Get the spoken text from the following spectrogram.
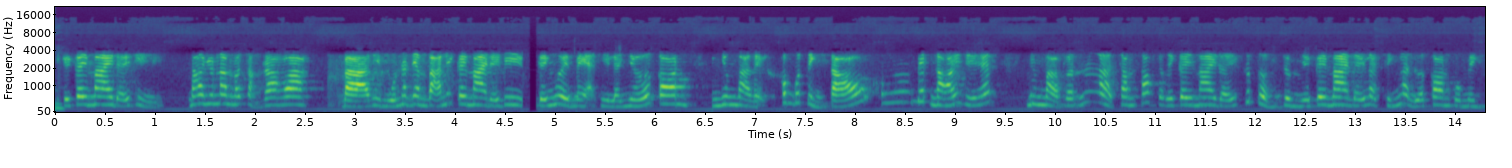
thì cái cây mai đấy thì bao nhiêu năm nó chẳng ra hoa. Bà thì muốn là đem bán cái cây mai đấy đi. Cái người mẹ thì là nhớ con nhưng mà lại không có tỉnh táo không biết nói gì hết. Nhưng mà vẫn là chăm sóc cho cái cây mai đấy. Cứ tưởng chừng như cây mai đấy là chính là đứa con của mình.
